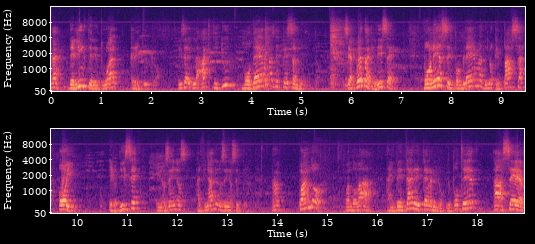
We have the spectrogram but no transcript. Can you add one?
eh, del intelectual crítico. Dice la actitud moderna del pensamiento. ¿Se acuerda que dice ponerse el problema de lo que pasa hoy? Y lo dice en los años, al final de los años 70. ¿Cuándo? Cuando va a inventar el término biopoder, a hacer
